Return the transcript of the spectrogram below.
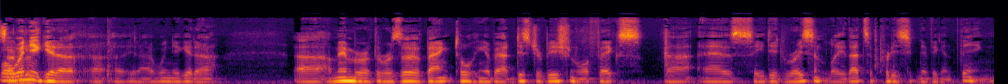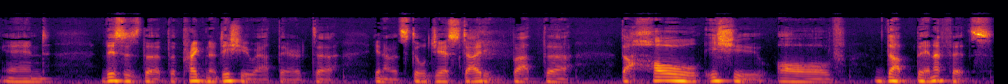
well, when you get a, a, you know when you get a uh, a member of the Reserve Bank talking about distributional effects uh, as he did recently, that's a pretty significant thing, and this is the the pregnant issue out there. It, you know, it's still gestating, but the whole issue of the benefits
